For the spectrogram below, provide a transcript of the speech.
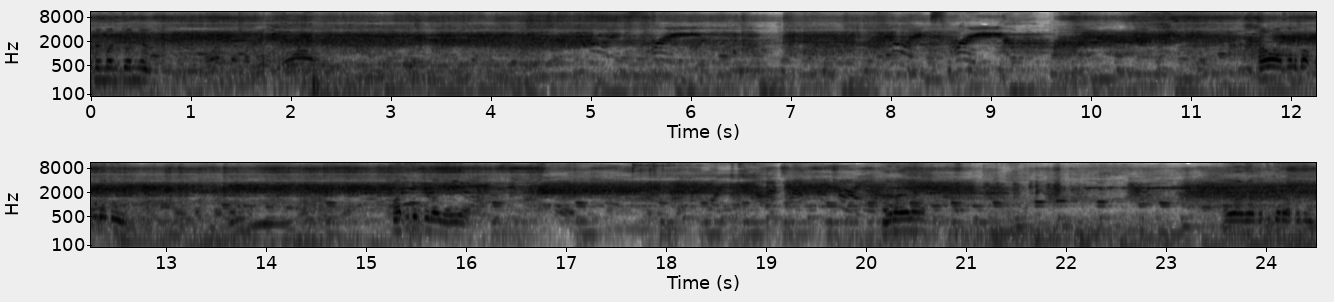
Ada bantuannya. Awas ada bak kuda tuh. Mati kan kudanya ya. Ayo, ayo, ayo. Ayo, kejar apa nih?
